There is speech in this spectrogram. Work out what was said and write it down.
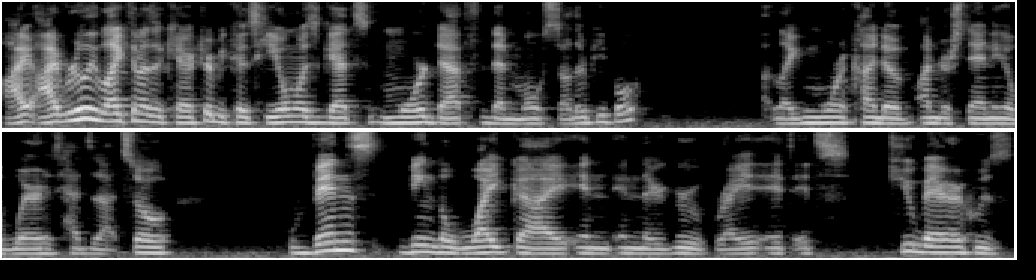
i i really liked him as a character because he almost gets more depth than most other people. Like more kind of understanding of where his head's at. So vince being the white guy in in their group right? It, it's hubert who's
